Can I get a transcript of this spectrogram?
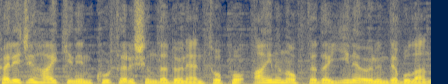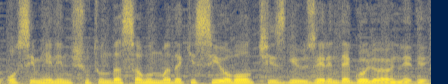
Kaleci Hayki'nin kurtarışında dönen topu aynı noktada yine önünde bulan Osimhen'in şutunda savunmadaki Siyobol çizgi üzerinde golü önledi.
